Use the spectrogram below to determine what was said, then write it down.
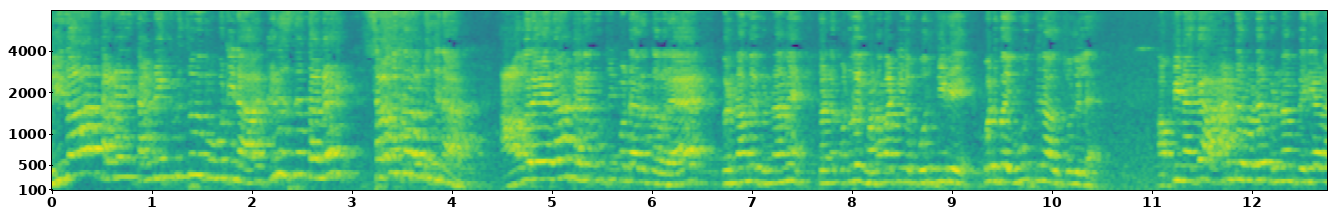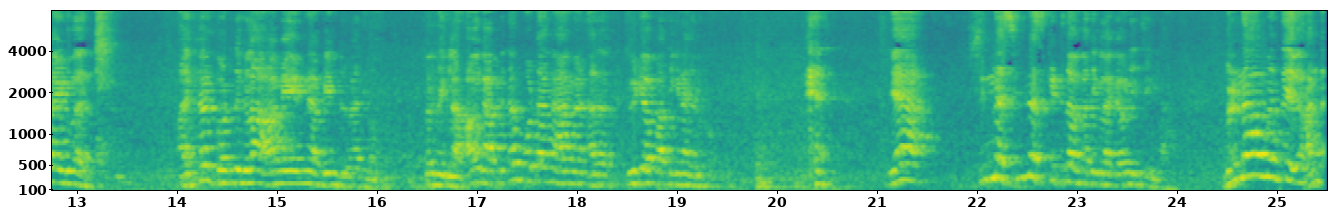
பிதா தன்னை தன்னை கிறிஸ்துவுக்கு கூட்டினார். கிறிஸ்து தன்னை சமுத்திரம் கூட்டினார். அவரே தான் தன்னை கூட்டி கொண்டாரு தவிர பிரணாமே பிரணாமே தன்னை கொண்டு போய் மனவாட்டியில பொருத்திடு கொண்டு போய் ஊத்துன்னு அவர் சொல்லல. அப்படின்னாக்கா ஆண்டவரோட பிரணாம் பெரிய ஆள் ஆயிடுவார் அதுதான் தொடர்ந்துக்கலாம் ஆமேன்னு அப்படின்றாரு புரிஞ்சுங்களா? அவங்க அப்படித்தான் போட்டாங்க ஆமேன். அதை வீடியோ பாத்தீங்கன்னா இருக்கும். ஏன்? சின்ன சின்ன ஸ்கிட் தான் பாத்தீங்களா கவனிச்சீங்களா? பிரணாம் வந்து அந்த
